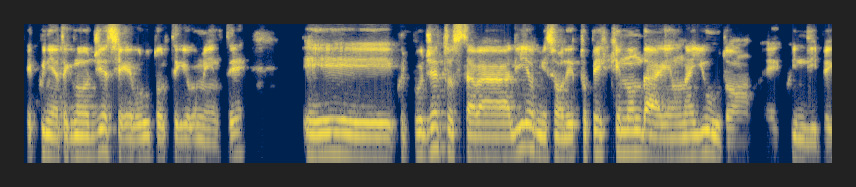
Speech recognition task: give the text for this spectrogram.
e quindi la tecnologia si è evoluta ulteriormente. E quel progetto stava lì, io mi sono detto perché non dare un aiuto? E quindi per,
